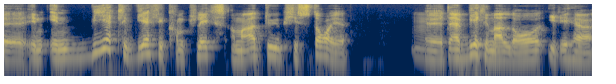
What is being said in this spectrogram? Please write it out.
øh, en, en virkelig, virkelig kompleks og meget dyb historie. Mm. Øh, der er virkelig meget lore i det her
